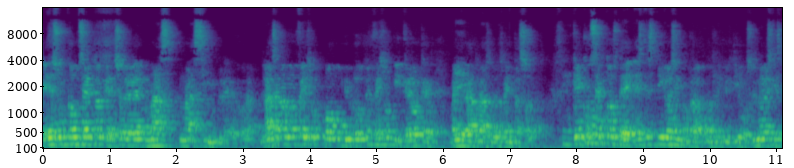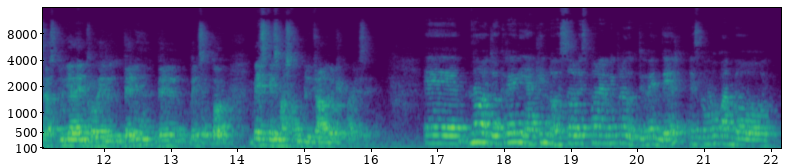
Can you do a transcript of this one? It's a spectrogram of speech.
es un concepto que suele ver más, más simple. Lanzan algo en Facebook, pongo mi producto en Facebook y creo que va a llegar las, las ventas solas. ¿Qué conceptos de este estilo has encontrado contraintuitivos? Una vez que estás tú ya dentro del, del, del, sector, ves que es más complicado de lo que parece. Eh, no, yo creería que no solo es poner mi producto y vender, es como cuando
